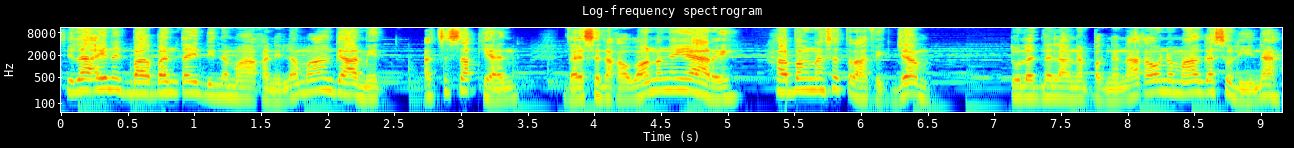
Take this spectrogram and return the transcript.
Sila ay nagbabantay din ng mga kanilang mga gamit at sasakyan dahil sa nakawang nangyayari habang nasa traffic jam. Tulad na lang ng pagnanakaw ng mga gasolina.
